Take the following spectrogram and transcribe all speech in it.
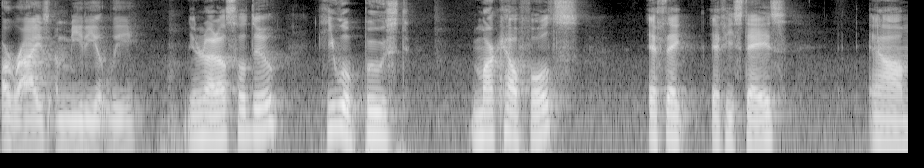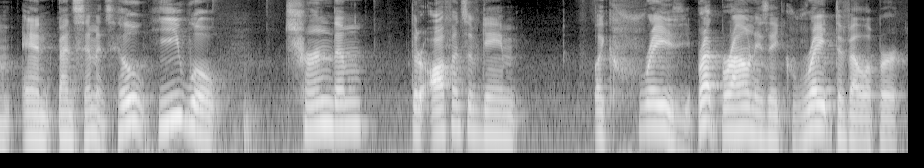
arise immediately. You know what else he'll do? He will boost Markelle Fultz if they if he stays, um, and Ben Simmons. He'll he will churn them their offensive game like crazy. Brett Brown is a great developer.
